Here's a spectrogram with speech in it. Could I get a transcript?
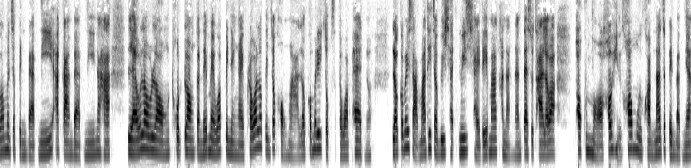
ว่ามันจะเป็นแบบนี้อาการแบบนี้นะคะ แล้วเราลองทดลองกันได้ไหมว่าเป็นยังไง เพราะว่าเราเป็นเจ้าของหมาเราก็ไม่ได้จบสัตวแพทย์เนาะแล้วก็ไม่สามารถที่จะวิจัยได้มากขนาดนั้น แต่สุดท้ายแล้วว่า พอคุณหมอเขาเห็นข้อมูลความน่าจะเป็นแบบเนี้ย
